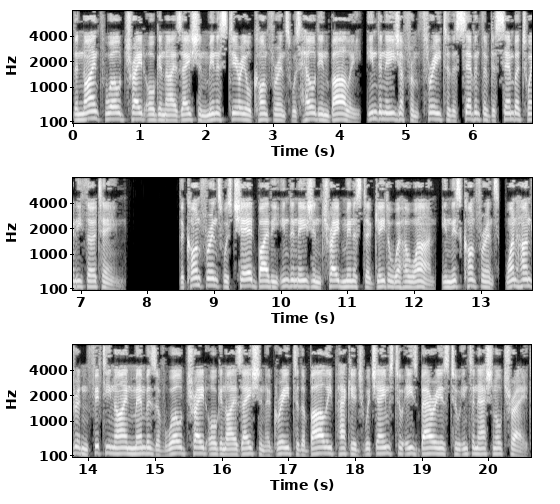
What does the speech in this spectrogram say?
The Ninth World Trade Organization Ministerial Conference was held in Bali, Indonesia from 3 to 7 December 2013. The conference was chaired by the Indonesian Trade Minister Gita Wirjawan. In this conference, 159 members of World Trade Organization agreed to the Bali package which aims to ease barriers to international trade.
